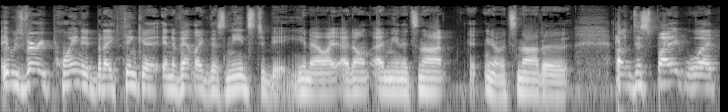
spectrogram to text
it was very pointed. But I think a, an event like this needs to be. You know, I, I don't. I mean, it's not you know, it's not a. Uh, despite what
